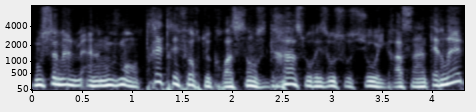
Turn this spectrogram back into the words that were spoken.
nous sommes un, mouvement en très très forte croissance grâce aux réseaux sociaux et grâce à Internet,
